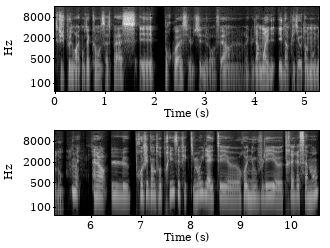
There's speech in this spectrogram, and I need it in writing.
Est-ce que tu peux nous raconter comment ça se passe et pourquoi c'est utile de le refaire régulièrement et, d'impliquer autant de monde dedans. Alors, le projet d'entreprise, effectivement, il a été euh, renouvelé euh, très récemment.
